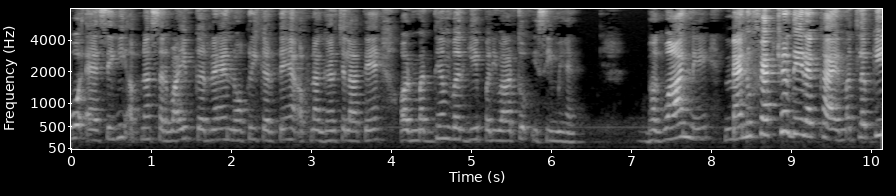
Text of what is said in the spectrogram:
वो ऐसे ही अपना सरवाइव कर रहे हैं, नौकरी करते हैं, अपना घर चलाते हैं और मध्यम वर्गीय परिवार तो इसी में है। भगवान ने मैन्युफैक्चर दे रखा है। मतलब कि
